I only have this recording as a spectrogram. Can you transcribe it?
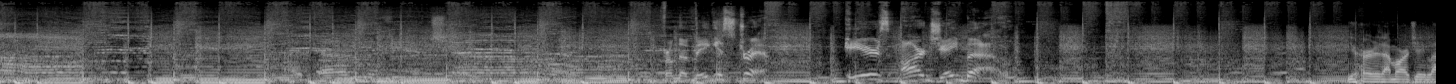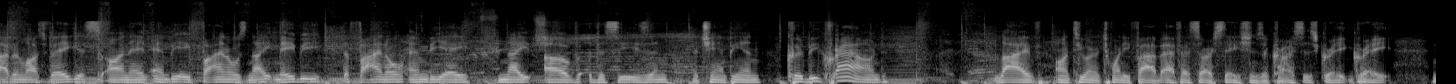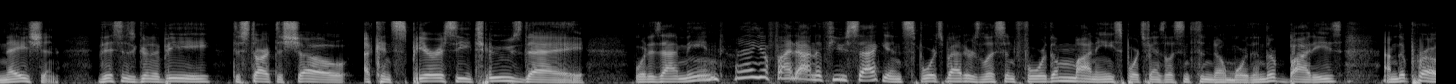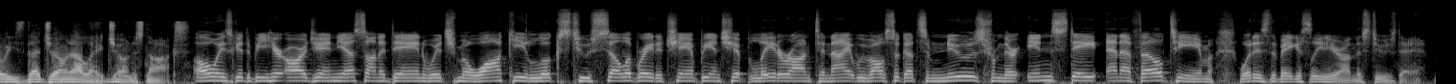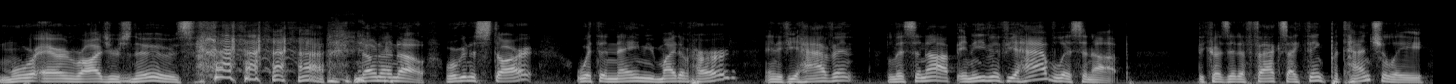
From the Vegas Strip, here's RJ Bell. You heard it. I'm RJ live in Las Vegas on an NBA Finals night, maybe the final NBA night of the season. A champion could be crowned live on 225 FSR stations across this great, great nation. This is going to be, to start the show, a Conspiracy Tuesday. What does that mean? Well, you'll find out in a few seconds. Sports batters listen for the money. Sports fans listen to no more than their buddies. I'm the pro. He's the Joe in LA, Jonas Knox. Always good to be here, RJ. And yes, on a day in which Milwaukee looks to celebrate a championship later on tonight, we've also got some news from their in state NFL team. What is the Vegas lead here on this Tuesday? More Aaron Rodgers news. no, no, no. We're going to start with a name you might have heard. And if you haven't, listen up. And even if you have, listen up because it affects, I think, potentially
